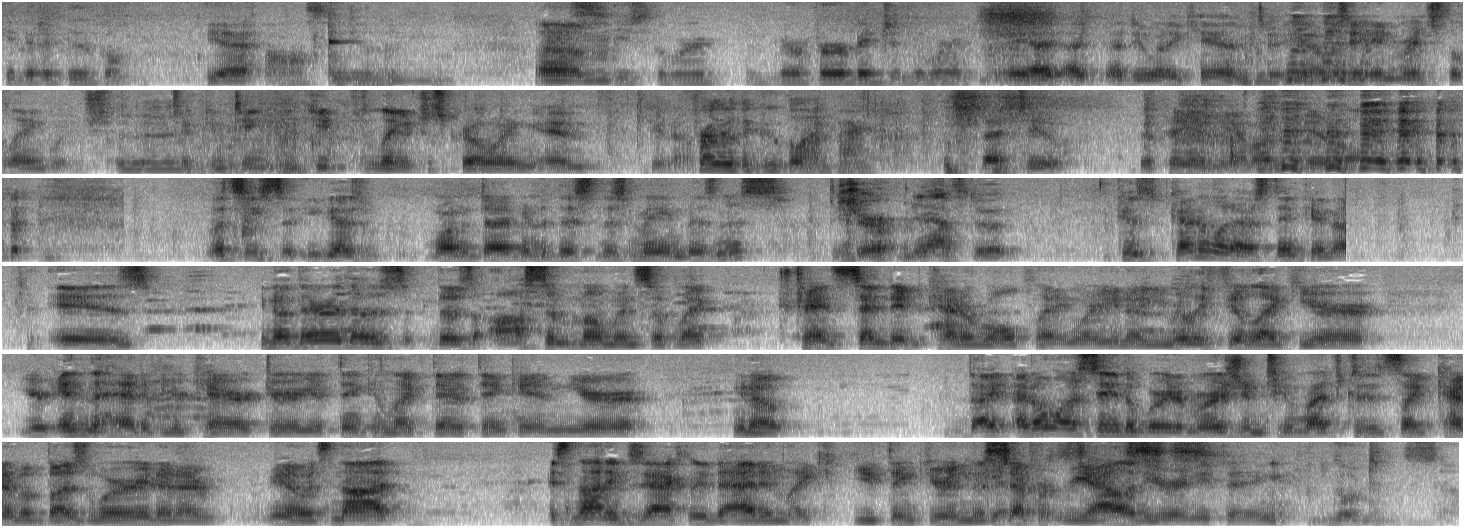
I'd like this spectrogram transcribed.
Give it a Google. Yeah. Awesome. Um, Use the word ver- verbiage of the word. hey, I, I, I do what I can to you know to enrich the language, Mm-hmm. to continue to keep the language just growing, and you know Further the Google empire. that too. They're paying me. I'm on the payroll. Let's see. So you guys want to dive into this this main business? Sure. Yeah, let's do it. because kind of what I was thinking is, you know, there are those those awesome moments of like transcendent kind of role playing where you know you really feel like you're you're in the head of your character. You're thinking like they're thinking. You're, you know, I, I don't want to say the word immersion too much because it's like kind of a buzzword, and I you know it's not. It's not exactly that, and like you think you're in this Get separate reality or anything. you go to the zone.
